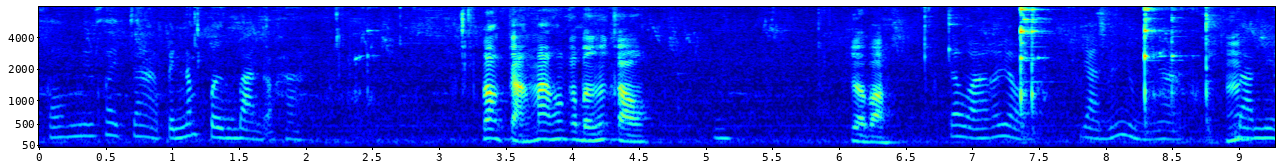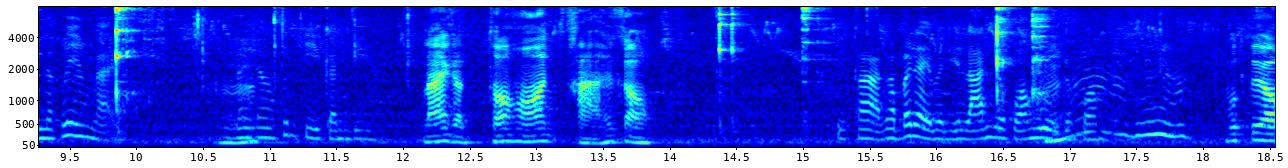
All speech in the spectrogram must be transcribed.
เขาไม่ค่อยจ้างเป็นน้ำเปิงบานหรอกค่ะ ต้องจ้างมากคนกระเบิงคือเก่าอืม เชื่อป่ะแต่ว่าเขาหยอกยานมันหนุ่มงานอืม บานนี้นักเลี้ยงหลายอืมในทางคนตีกันดีร้ายกับท้อฮ้อขาคือเก่าสิค่ะก็ไม่ได้มันที่ร้านเจ้าของอยู่เจ้าของบุกเกียว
